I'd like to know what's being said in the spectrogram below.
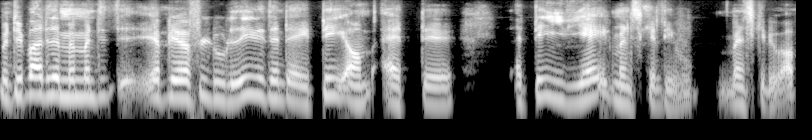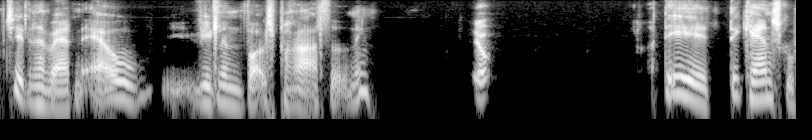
Men det er bare det der med, man, jeg bliver i hvert fald lullet ind i den der idé om, at, øh, at det ideal, man skal, leve, man skal leve op til i den her verden, er jo i virkeligheden voldsparatheden, ikke? Jo. Og det, det kan han sgu.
